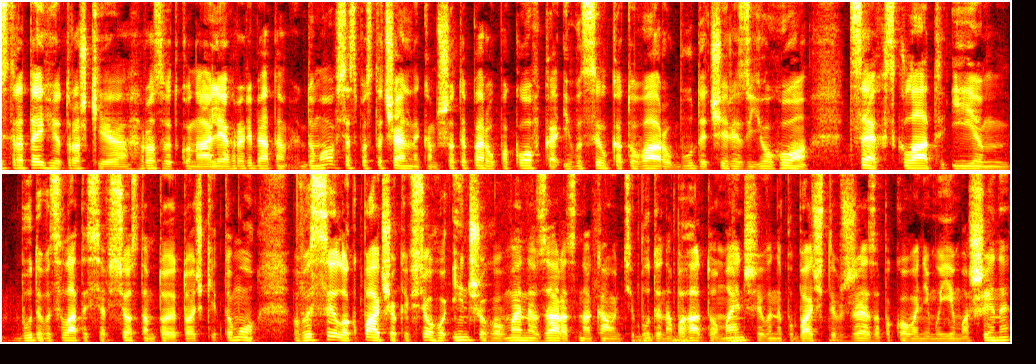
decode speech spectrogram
Стратегію трошки розвитку на Allegro, ребята. Домовився з постачальником, що тепер упаковка і висилка товару буде через його цех, склад і буде висилатися все з тамтої точки. Тому висилок, пачок і всього іншого в мене зараз на аккаунті буде набагато менше. Ви не побачите вже запаковані мої машини.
